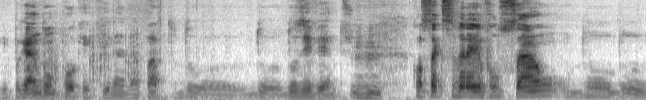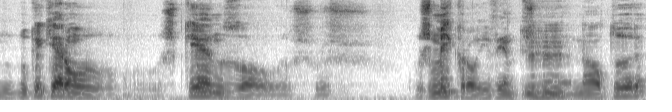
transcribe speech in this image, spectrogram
e, e pegando um pouco aqui na, na parte do, do- dos eventos, Uhum. consegue-se ver a evolução do, do, do que, é que eram os pequenos ou os, os, os micro-eventos Uhum. na, na altura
